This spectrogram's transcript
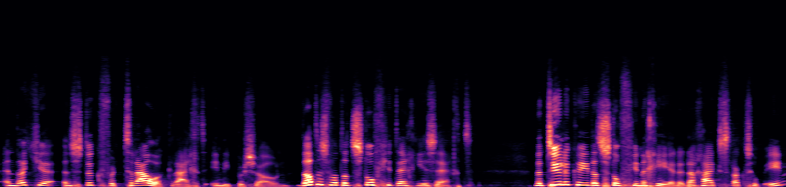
En dat je een stuk vertrouwen krijgt in die persoon. Dat is wat dat stofje tegen je zegt. Natuurlijk kun je dat stofje negeren, daar ga ik straks op in.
